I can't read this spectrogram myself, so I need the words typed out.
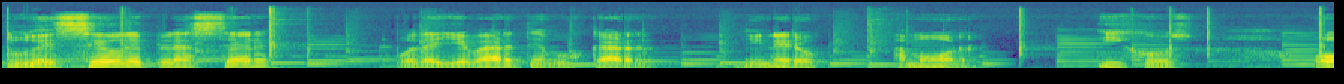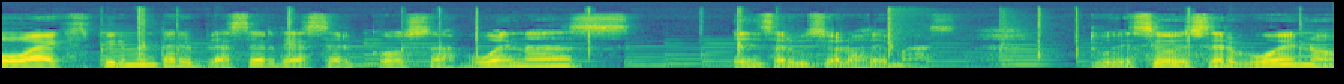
Tu deseo de placer puede llevarte a buscar dinero, amor, hijos o a experimentar el placer de hacer cosas buenas en servicio a los demás. Tu deseo de ser bueno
